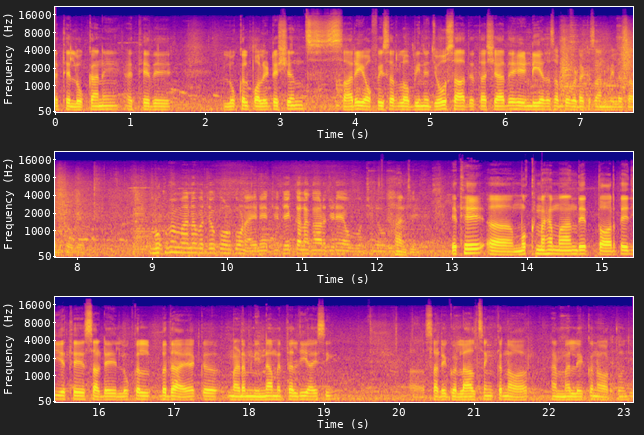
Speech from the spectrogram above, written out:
ਇੱਥੇ ਲੋਕਾਂ ਨੇ ਇੱਥੇ ਦੇ ਲੋਕਲ ਪੋਲੀਟੀਸ਼ੀਅਨਸ ਸਾਰੇ ਆਫੀਸਰ ਲੌਬੀ ਨੇ ਜੋ ਸਾਥ ਦਿੱਤਾ ਸ਼ਾਇਦ ਇਹ ਇੰਡੀਆ ਦਾ ਸਭ ਤੋਂ ਵੱਡਾ ਕਿਸਾਨ ਮੇਲਾ ਸਾਬਤ ਹੋ ਗਿਆ। ਮੁੱਖ ਮਹਿਮਾਨਾਂ ਵਜੋਂ ਕੌਣ ਕੌਣ ਆਏ ਨੇ ਇੱਥੇ? ਤੇ ਕਲਾਕਾਰ ਜਿਹੜੇ ਆ ਉਹ ਪਹੁੰਚੇ ਨੇ ਹਾਂਜੀ। ਇੱਥੇ ਮੁੱਖ ਮਹਿਮਾਨ ਦੇ ਤੌਰ ਤੇ ਜੀ ਇੱਥੇ ਸਾਡੇ ਲੋਕਲ ਵਿਧਾਇਕ ਮੈਡਮ ਨੀਨਾ ਮਿੱਤਲ ਜੀ ਆਏ ਸੀ। ਸਾਡੇ ਗੁਰਲਾਲ ਸਿੰਘ ਕਨੌਰ ਐਮਐਲਏ ਕਨੌਰ ਤੋਂ ਜੀ।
